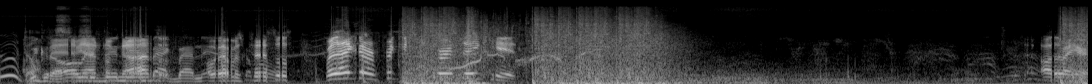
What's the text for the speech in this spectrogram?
Ooh, We don't. could have we already been there and guns. back by now. Oh, All we have is Come on. pistols. Where the heck are our freaking first aid kits? Oh, they're right here.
